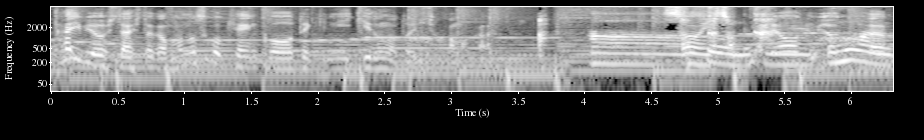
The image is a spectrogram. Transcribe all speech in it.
大病した人がものすごく健康的に生きるのと一緒かもわからん。ああそそううですかね。思わぬ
